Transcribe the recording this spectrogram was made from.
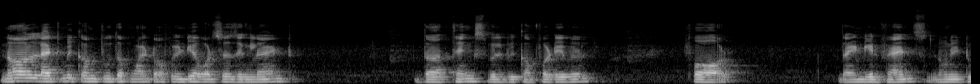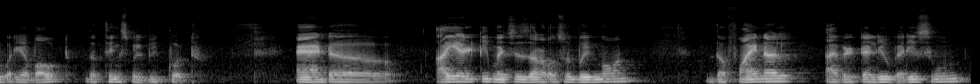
Now let me come to the point of India versus England. The things will be comfortable for the Indian fans. No need to worry about. The things will be good. And uh, ILT matches are also going on. The final I will tell you very soon.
